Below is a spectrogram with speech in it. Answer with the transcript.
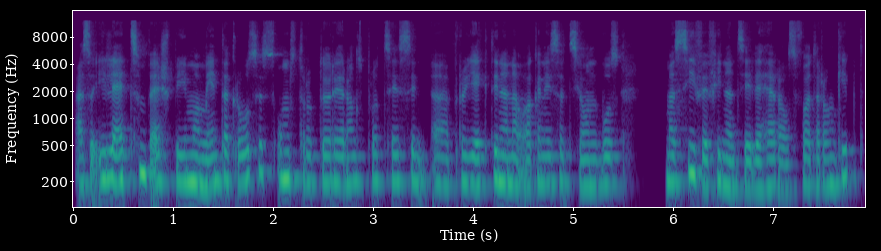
Also ich leite zum Beispiel im Moment ein großes Umstrukturierungsprozess, in, äh, in einer Organisation, wo es massive finanzielle Herausforderungen gibt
